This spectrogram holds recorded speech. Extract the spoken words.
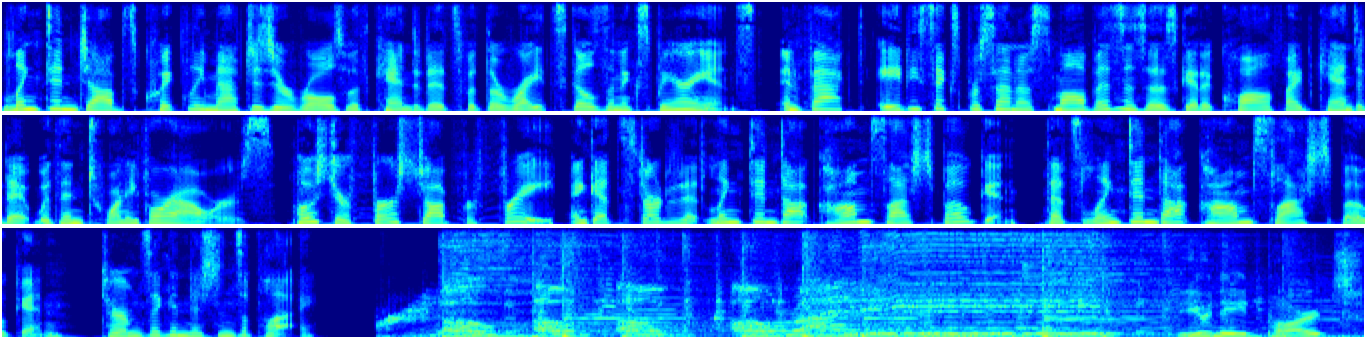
LinkedIn Jobs quickly matches your roles with candidates with the right skills and experience. In fact, 86% of small businesses get a qualified candidate within 24 hours. Post your first job for free and get started at linkedin.com slash spoken. That's linkedin.com slash spoken. Terms and conditions apply. Oh, oh, oh, O'Reilly! You need parts?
